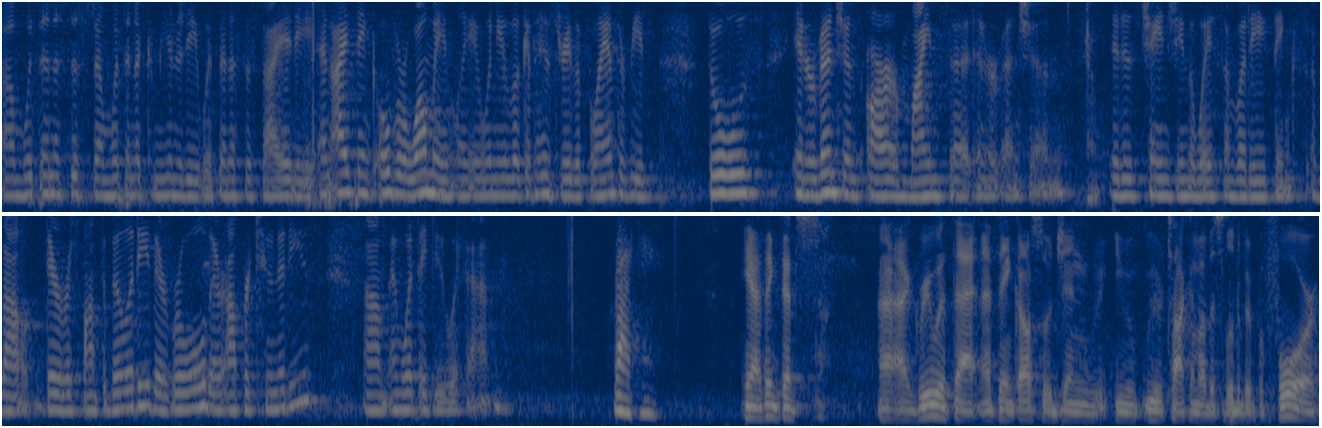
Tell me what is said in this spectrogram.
um, within a system, within a community, within a society? And I think overwhelmingly, when you look at the history of the philanthropy, those interventions are mindset interventions. It is changing the way somebody thinks about their responsibility, their role, their opportunities, um, and what they do with them. Rodney. Yeah, I think that's, I agree with that. And I think also, Jen, we- you, we were talking about this a little bit before,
